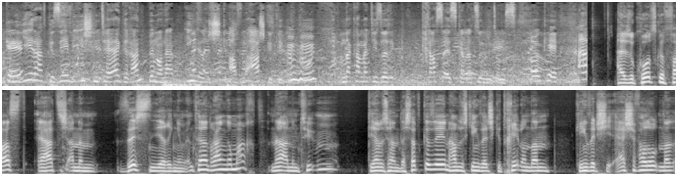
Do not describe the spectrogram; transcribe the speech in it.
Okay. Und jeder hat gesehen, wie ich hinterher gerannt bin und habe ihn auf den Arsch gekickt. Und da kam halt diese krasse Eskalation mit uns. Okay. Also kurz gefasst, er hat sich an einem 16-Jährigen im Internet rangemacht, ne, an einem Typen. Die haben sich an der Stadt gesehen, haben sich gegenseitig getreten und dann gegenseitig die Ärsche versucht und dann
